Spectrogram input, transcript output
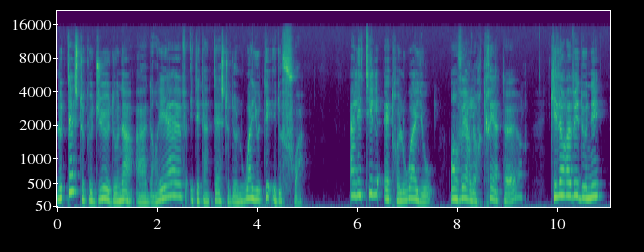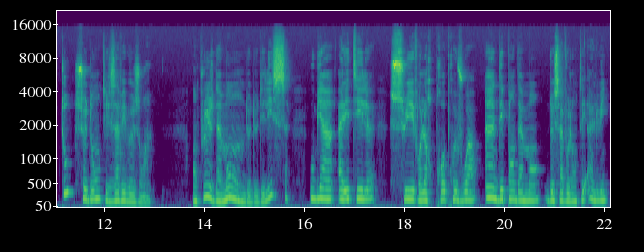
Le test que Dieu donna à Adam et Ève était un test de loyauté et de foi. Allaient-ils être loyaux envers leur Créateur qui leur avait donné tout ce dont ils avaient besoin, en plus d'un monde de délices, ou bien allaient-ils suivre leur propre voie indépendamment de sa volonté à lui?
